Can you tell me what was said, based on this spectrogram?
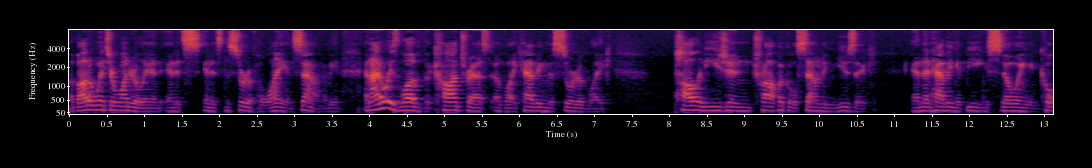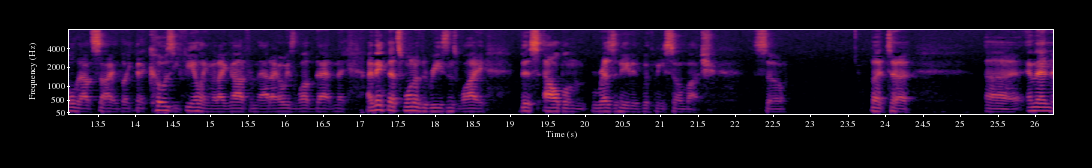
about a winter wonderland, and it's and it's this sort of Hawaiian sound. I mean, and I always loved the contrast of like having this sort of like Polynesian tropical sounding music and then having it being snowing and cold outside, like that cozy feeling that I got from that. I always loved that, and I, I think that's one of the reasons why this album resonated with me so much. So, but uh, uh, and then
